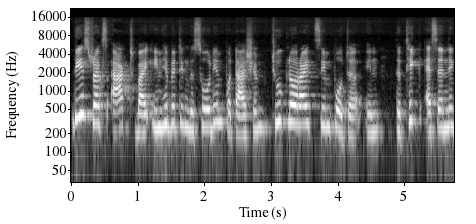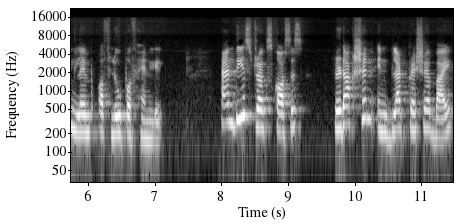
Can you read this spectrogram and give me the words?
These drugs act by inhibiting the sodium potassium 2-chloride symporter in the thick ascending limb of loop of Henle. And these drugs causes reduction in blood pressure by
